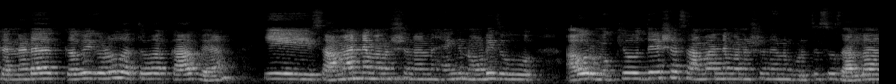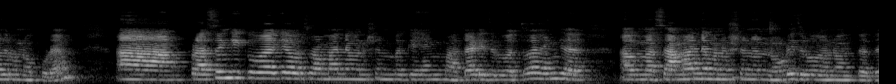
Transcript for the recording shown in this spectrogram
ಕನ್ನಡ ಕವಿಗಳು ಅಥವಾ ಕಾವ್ಯ ಈ ಸಾಮಾನ್ಯ ಮನುಷ್ಯನನ್ನು ಹೆಂಗೆ ನೋಡಿದವು, ಅವ್ರ ಮುಖ್ಯ ಉದ್ದೇಶ ಸಾಮಾನ್ಯ ಮನುಷ್ಯನನ್ನು ಗುರುತಿಸೋದಲ್ಲ ಆದ್ರೂ ಕೂಡ, ಆ, ಪ್ರಾಸಂಗಿಕವಾಗಿ ಅವ್ರು ಸಾಮಾನ್ಯ ಮನುಷ್ಯನ ಬಗ್ಗೆ ಹೆಂಗ್ ಮಾತಾಡಿದ್ರು ಅಥವಾ ಹೆಂಗ ಸಾಮಾನ್ಯ ಮನುಷ್ಯನನ್ನು ನೋಡಿದ್ರು ಅನ್ನುವಂಥದ್ದು.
